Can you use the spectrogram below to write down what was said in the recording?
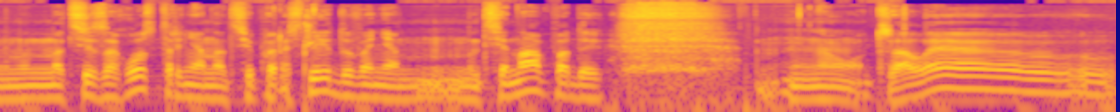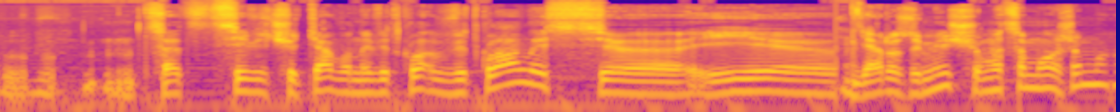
на ці загострення, на ці переслідування, на ці напади. От. Але це, ці відчуття вони відклались, е, і я розумію, що ми це можемо,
